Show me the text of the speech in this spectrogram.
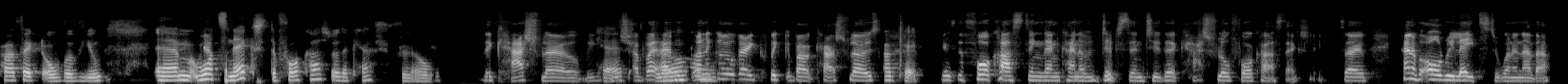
perfect overview. Um, what's next, the forecast or the cash flow? the cash flow. Because cash but i'm going to go very quick about cash flows. Okay. Because the forecasting then kind of dips into the cash flow forecast actually. So kind of all relates to one another.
